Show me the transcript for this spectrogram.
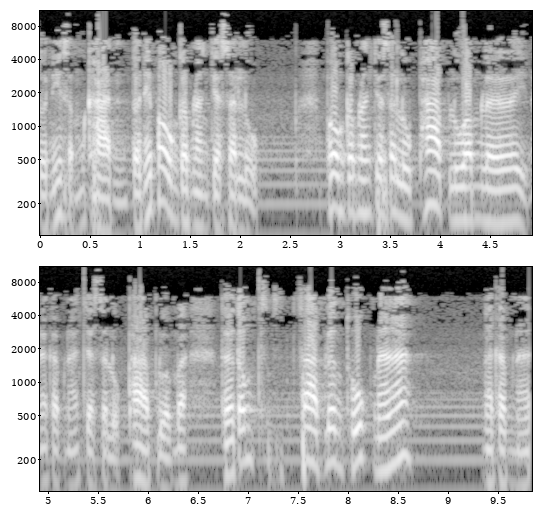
ตัวนี้สำคัญ ตัวนี้พระองค์กำลังจะสรุป พระองค์กำลังจะสรุปภาพรวมเลยนะครับนะ จะสรุปภาพรวมว่า เธอต้องทราบเรื่องทุกนะนะครับนะ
